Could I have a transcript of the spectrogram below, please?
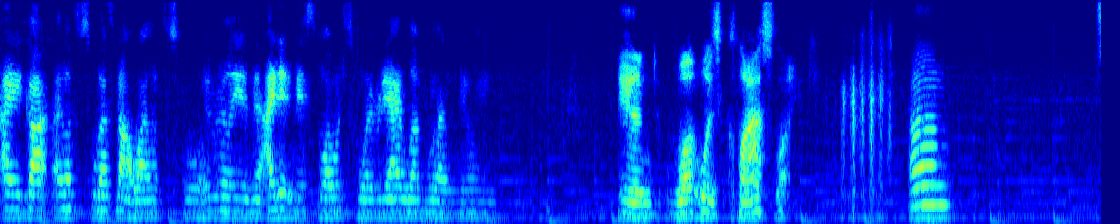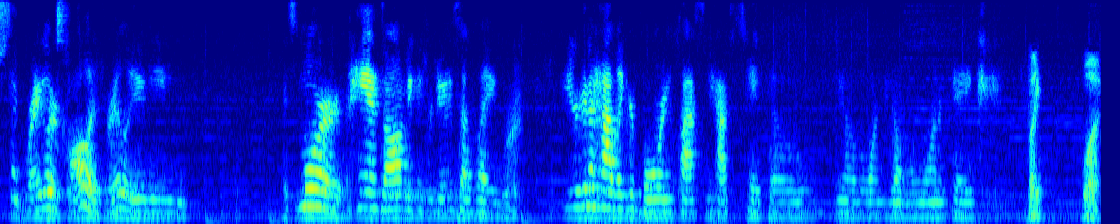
I got I left the school. That's not why I left the school. It really isn't. I didn't miss school. I went to school every day. I loved what I was doing. And what was class like? Um, just like regular college, really. I mean, it's more hands on because you're doing stuff like Right. you're gonna have like your boring class you have to take though. You know, the ones you don't really want to take, Like What?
